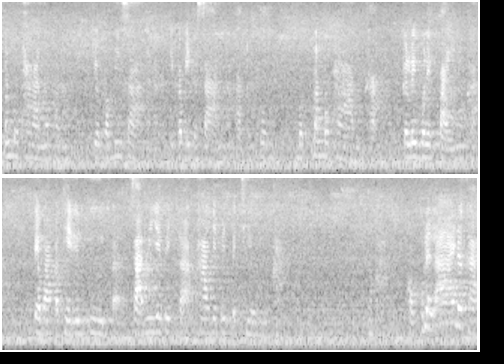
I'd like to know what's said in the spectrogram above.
มันบ่ผ่านเนาะค่ะเนาะเกี่ยวกับวีซ่านะคะ กี่ยวกับเอกสารนะคะทุกคนมันบ่ผ่านค่ะ ก็เลยบ่ได้ไปเนาะค่ะ แต่ว่าประเทศอื่นๆก็สามียายเป็นก็พายายเป็นไปเที่ยวอยู่ค่ะเนาะค่ะขอบคุณหลายๆเด้อค่ะ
